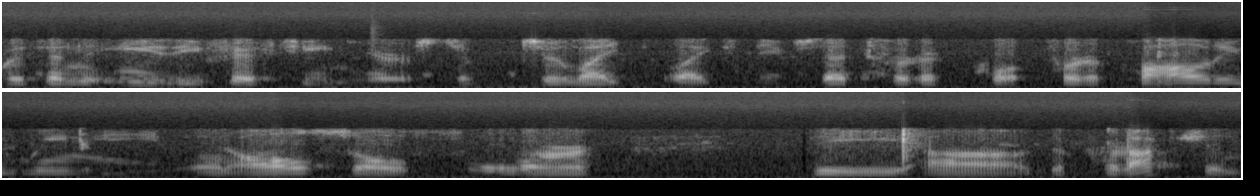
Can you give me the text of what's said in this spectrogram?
within easy 15 years to, to like like Steve said for the for the quality we need and also for the uh, the production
